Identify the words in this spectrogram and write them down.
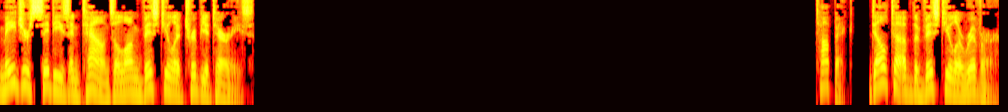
Major cities and towns along Vistula tributaries Delta of the Vistula River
